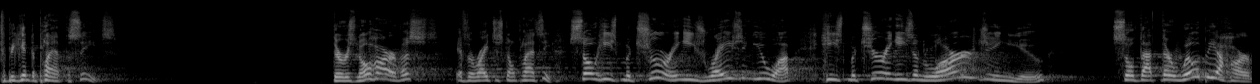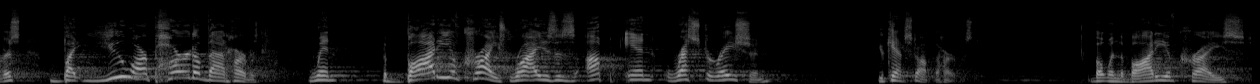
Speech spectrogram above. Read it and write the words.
to begin to plant the seeds. There is no harvest if the righteous don't plant seed. So he's maturing, he's raising you up, he's maturing, he's enlarging you so that there will be a harvest, but you are part of that harvest. When the body of Christ rises up in restoration, you can't stop the harvest. But when the body of Christ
